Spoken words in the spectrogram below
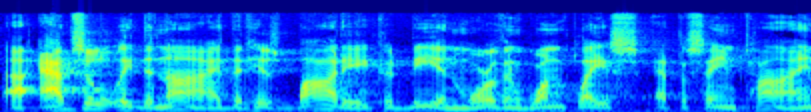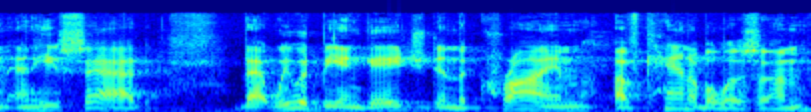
uh, absolutely denied that his body could be in more than one place at the same time, and he said that we would be engaged in the crime of cannibalism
